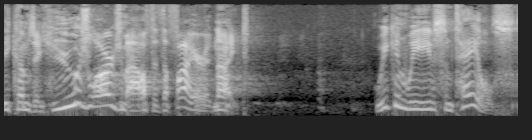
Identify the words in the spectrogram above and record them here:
becomes a huge largemouth at the fire at night. We can weave some tales.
